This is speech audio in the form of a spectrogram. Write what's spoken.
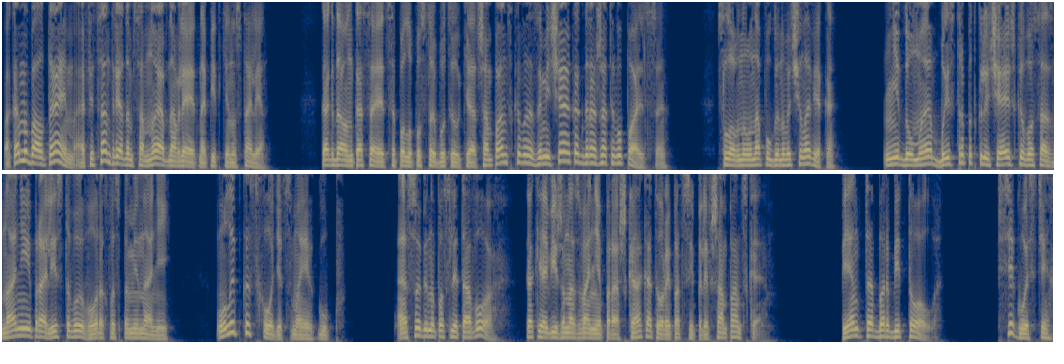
Пока мы болтаем, официант рядом со мной обновляет напитки на столе. Когда он касается полупустой бутылки от шампанского, замечаю, как дрожат его пальцы. Словно у напуганного человека. Не думая, быстро подключаюсь к его сознанию и пролистываю ворох воспоминаний. Улыбка сходит с моих губ. Особенно после того, как я вижу название порошка, который подсыпали в шампанское. Пентабарбитол. Все гости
